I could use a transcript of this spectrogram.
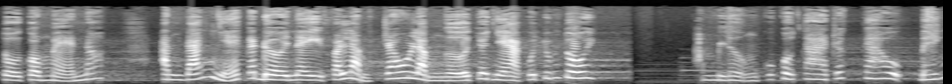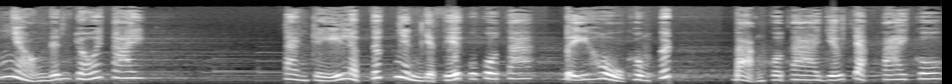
Tôi con mẹ nó, anh đáng nhẽ cả đời này phải làm trâu làm ngựa cho nhà của chúng tôi. Âm lượng của cô ta rất cao, bén nhọn đến chói tai. Tàn Trĩ lập tức nhìn về phía của cô ta, bị hù không ít. Bạn cô ta giữ chặt tay cô,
